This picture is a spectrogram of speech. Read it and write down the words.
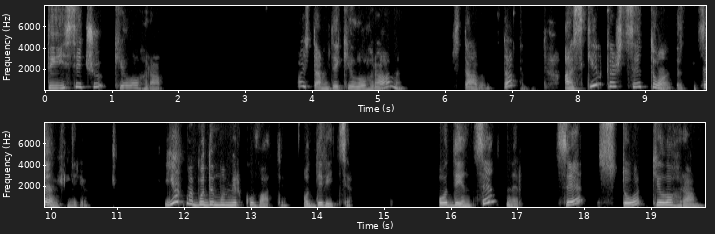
тисячу кілограм. Ось там, де кілограми, ставимо, так? А скільки ж це тон, центнерів? Як ми будемо міркувати? От дивіться, один центнер це 100 кілограм.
